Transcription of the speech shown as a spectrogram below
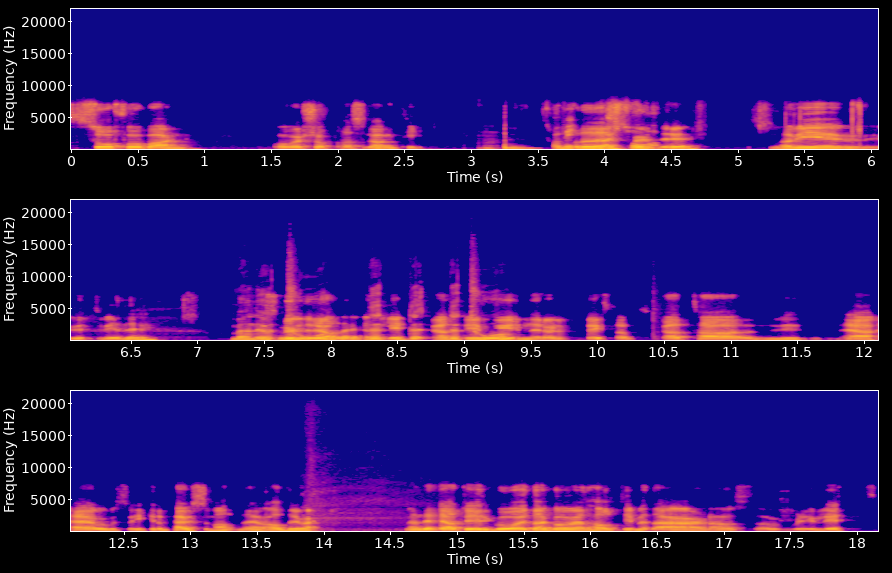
så få barn over såpass lang tid. Mm. Og, vi, og det der smuldrer når vi utvider. Men det, smuldrer smuldrer allerede litt. for at vi begynner å liksom skal ta ja, Jeg er jo ikke noen pausemann, det har jeg aldri vært. Men det at vi går, da går vi en halvtime der, da, og så blir det litt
